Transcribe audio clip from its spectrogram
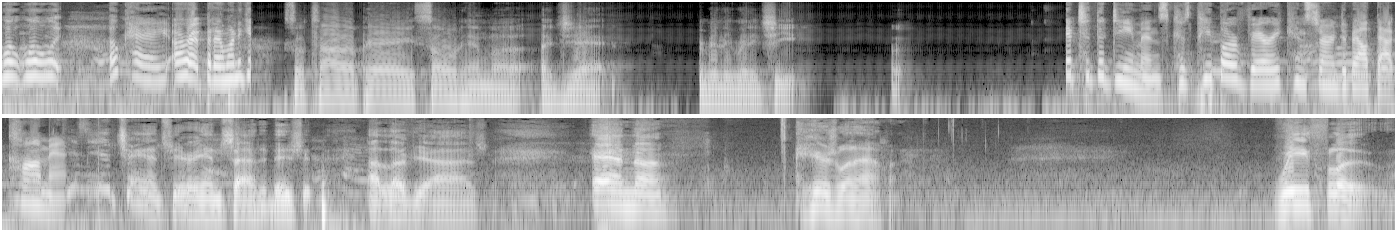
well, well, okay, all right, but I want to get So Tyler Perry sold him a, a jet, really, really cheap. get to the demons because people are very concerned about that comment. Give me a chance here, Inside Edition. I love your eyes. And uh, here's what happened. We flew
